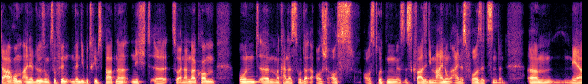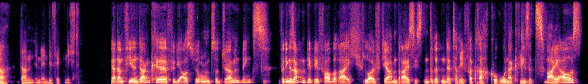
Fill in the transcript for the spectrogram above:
darum, eine Lösung zu finden, wenn die Betriebspartner nicht äh, zueinander kommen. Und ähm, man kann das so da aus, aus, ausdrücken, es ist quasi die Meinung eines Vorsitzenden. Ähm, mehr dann im Endeffekt nicht. Ja, dann vielen Dank äh, für die Ausführungen zur Germanwings. Für den gesamten PPV-Bereich läuft ja am 30.03. der Tarifvertrag Corona-Krise 2 aus.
